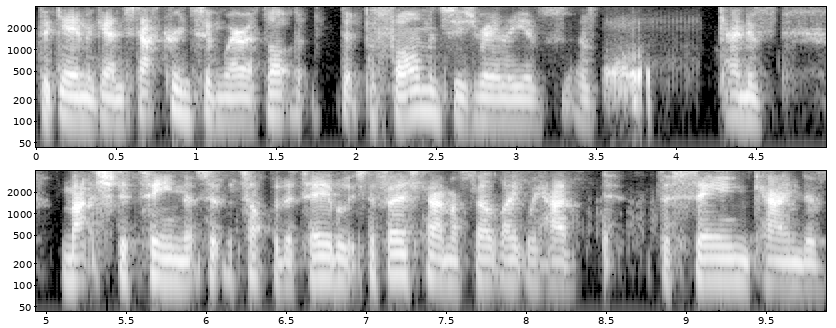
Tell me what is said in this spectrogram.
the game against Accrington where I thought that, that performances really have, have kind of matched a team that's at the top of the table. It's the first time I felt like we had the same kind of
